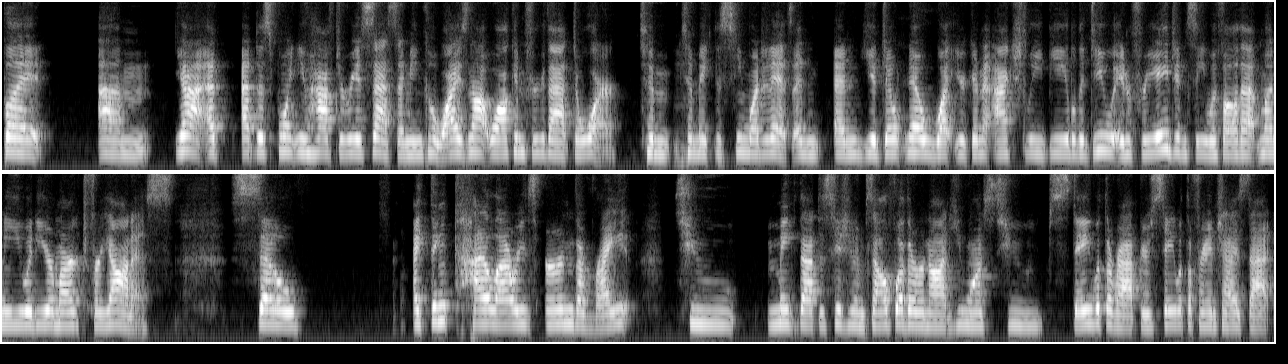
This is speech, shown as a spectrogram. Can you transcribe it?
But um yeah at, at this point you have to reassess. I mean Kawhi's not walking through that door to to make this team what it is. And and you don't know what you're going to actually be able to do in free agency with all that money you had earmarked for Giannis. So I think Kyle Lowry's earned the right to make that decision himself whether or not he wants to stay with the Raptors, stay with the franchise that,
